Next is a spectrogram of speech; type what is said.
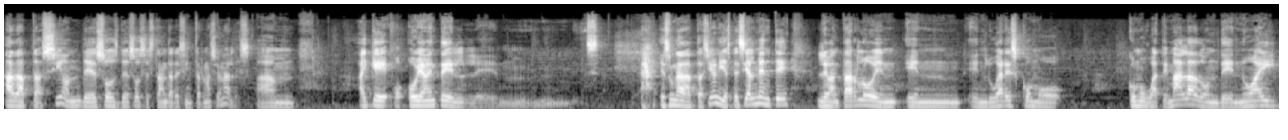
adaptación de esos, de esos estándares internacionales. Um, hay que, obviamente, el, eh, es una adaptación y especialmente levantarlo en, en, lugares como, como Guatemala, donde no hay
